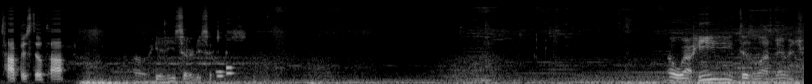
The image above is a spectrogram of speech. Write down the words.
Top is still top. Oh yeah, he's 36. Oh wow, he does a lot of damage.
